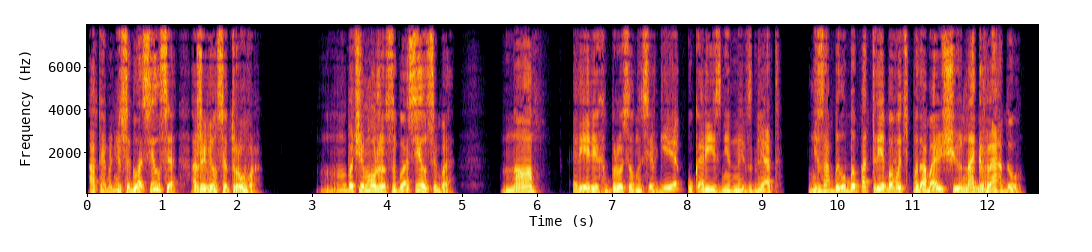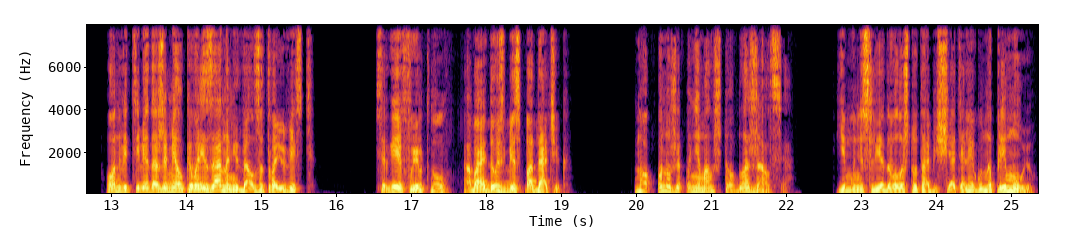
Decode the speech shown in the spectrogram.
«А ты бы не согласился?» — оживился Трувор. «Почему же согласился бы?» «Но...» — Рерих бросил на Сергея укоризненный взгляд. «Не забыл бы потребовать подобающую награду. Он ведь тебе даже мелкого резана не дал за твою весть». Сергей фыркнул. «Обойдусь без подачек» но он уже понимал, что облажался. Ему не следовало что-то обещать Олегу напрямую.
